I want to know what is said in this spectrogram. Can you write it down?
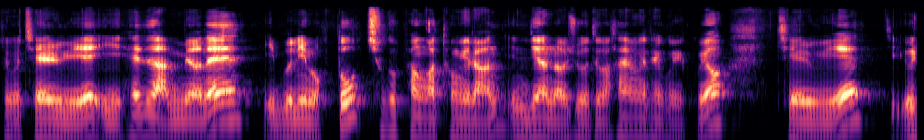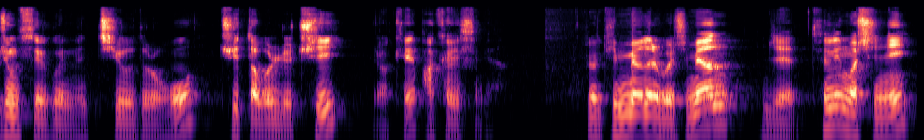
그리고 제일 위에 이 헤드 앞면에 이 무늬목도 측후판과 동일한 Indian rosewood가 사용이 되고 있고요. 제일 위에 요즘 쓰이고 있는 지우드 로고 GWG 이렇게 박혀 있습니다. 그리고 뒷면을 보시면 이제 튜닝 머신이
